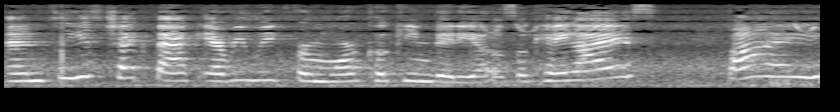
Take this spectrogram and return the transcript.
and please check back every week for more cooking videos. Okay, guys? Bye.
